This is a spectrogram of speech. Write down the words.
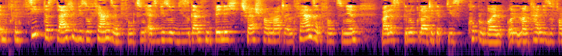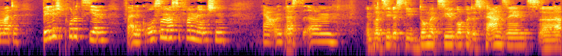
im Prinzip das gleiche, wie so Fernsehen funktioniert, also wie so diese ganzen billig Trash-Formate im Fernsehen funktionieren, weil es genug Leute gibt, die es gucken wollen. Und man kann diese Formate billig produzieren für eine große Masse von Menschen. Ja, und ja. das. Ähm, im Prinzip ist die dumme Zielgruppe des Fernsehens, äh,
